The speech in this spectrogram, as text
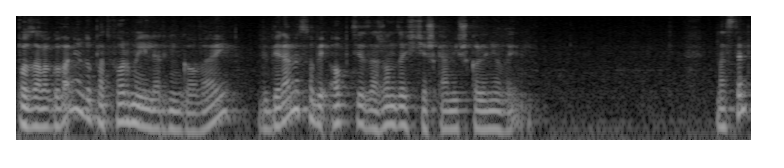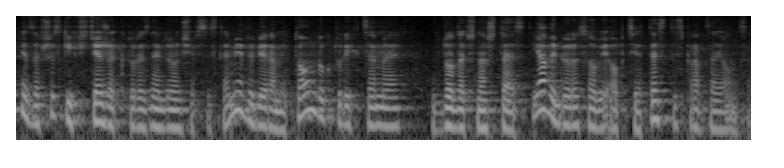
Po zalogowaniu do platformy e-learningowej wybieramy sobie opcję Zarządzaj ścieżkami szkoleniowymi. Następnie ze wszystkich ścieżek, które znajdują się w systemie, wybieramy tą, do której chcemy dodać nasz test. Ja wybiorę sobie opcję Testy sprawdzające.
